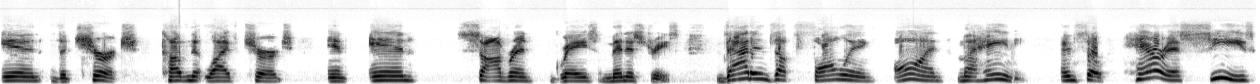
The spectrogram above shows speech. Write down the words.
in the church, Covenant Life Church, and in Sovereign Grace Ministries. That ends up falling on Mahaney. And so Harris sees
